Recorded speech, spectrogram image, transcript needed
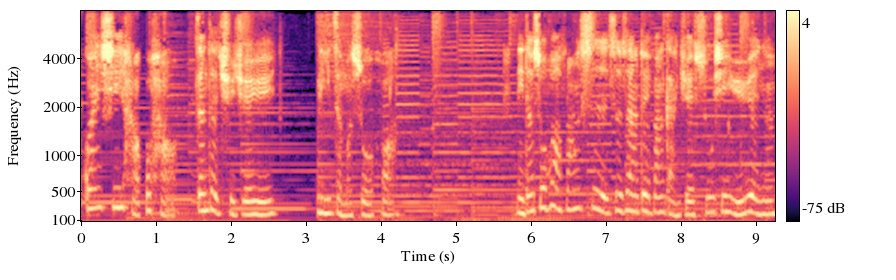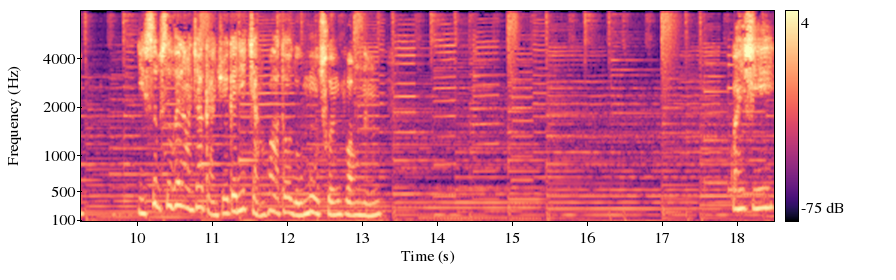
关系好不好，真的取决于你怎么说话。你的说话方式是不是让对方感觉舒心愉悦呢？你是不是会让人家感觉跟你讲话都如沐春风呢？关系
